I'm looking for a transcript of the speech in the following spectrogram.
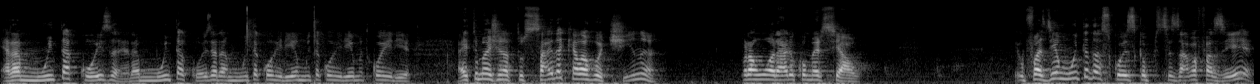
Era muita coisa, era muita coisa, era muita correria, muita correria, muita correria. Aí tu imagina, tu sai daquela rotina para um horário comercial. Eu fazia muitas das coisas que eu precisava fazer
